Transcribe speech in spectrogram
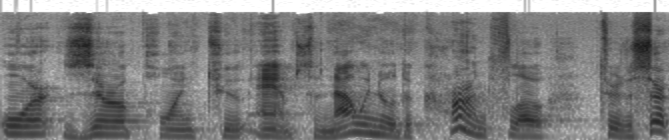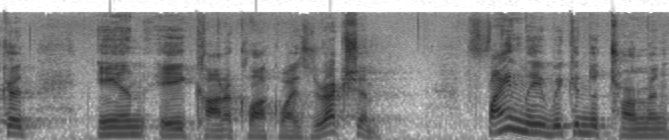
or 0.2 amps. So now we know the current flow through the circuit in a counterclockwise direction. Finally, we can determine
